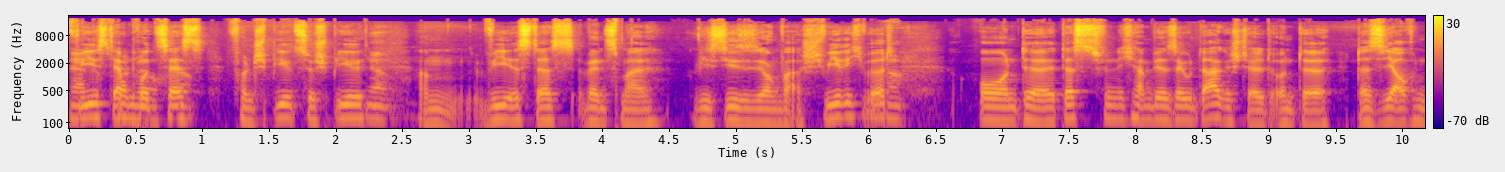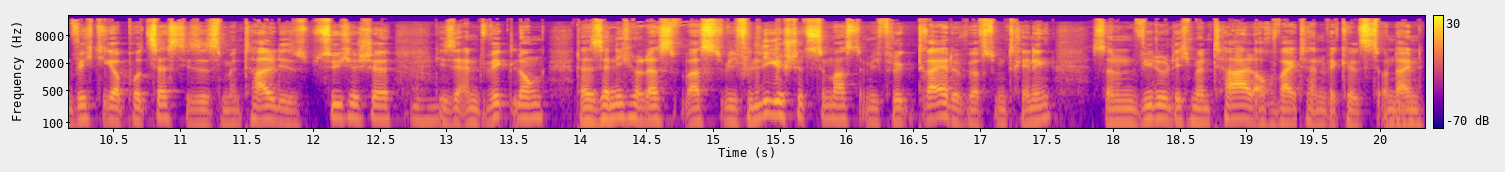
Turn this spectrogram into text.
Ja, wie ist der Prozess auch, ja. von Spiel zu Spiel? Ja. Ähm, wie ist das, wenn es mal, wie es diese Saison war, schwierig wird? Und äh, das, finde ich, haben wir sehr gut dargestellt. Und äh, das ist ja auch ein wichtiger Prozess, dieses Mental, dieses Psychische, mhm. diese Entwicklung. Das ist ja nicht nur das, was, wie viel Liegestütze du machst und wie viel Dreier du wirfst im Training, sondern wie du dich mental auch weiterentwickelst und ein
